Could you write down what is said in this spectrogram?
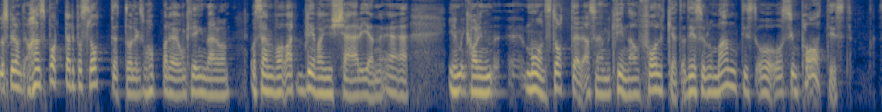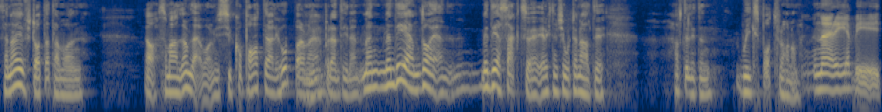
Då spelade han, och han sportade på slottet och liksom hoppade omkring där. Och, och sen var, blev han ju kär i en eh, Karin Månsdotter, alltså en kvinna av folket. Och det är så romantiskt och, och sympatiskt. Sen har jag ju förstått att han var en, ja, som alla de där var de psykopater allihopa de där, på den tiden. Men, men det är ändå, en, med det sagt så är Erik den 14 har alltid haft en liten weak spot för honom. När är vi...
